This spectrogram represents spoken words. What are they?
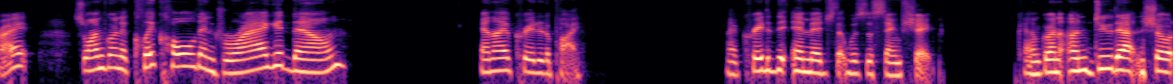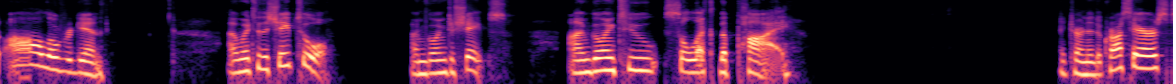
right? So I'm going to click, hold, and drag it down, and I've created a pie. I've created the image that was the same shape. Okay, I'm going to undo that and show it all over again. I went to the shape tool. I'm going to shapes. I'm going to select the pie. I turn into crosshairs.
